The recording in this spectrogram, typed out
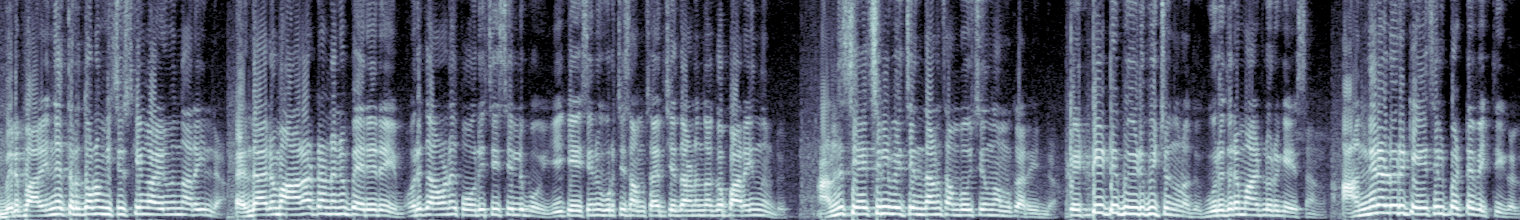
ഇവർ പറയുന്ന എത്രത്തോളം വിശ്വസിക്കാൻ കഴിയുമെന്ന് അറിയില്ല. എന്തായാലും ആറാട്ടണ്ണനും പെരേരയും ഒരു തവണ പോലീസ് സ്റ്റേഷനിൽ പോയി ഈ കേസിനെ കുറിച്ച് സംസാരിച്ചതാണെന്നൊക്കെ പറയുന്നുണ്ട്. അന്ന് സ്റ്റേഷനിൽ വെച്ച് എന്താണ് സംഭവിച്ചതെന്ന് നമുക്കറിയില്ല. കെട്ടിയിട്ട് പീഡിപ്പിച്ചു എന്നുള്ളത് ഗുരുതരമായിട്ടുള്ള ഒരു കേസാണ്. അങ്ങനെയുള്ള ഒരു കേസിൽപ്പെട്ട വ്യക്തികൾ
